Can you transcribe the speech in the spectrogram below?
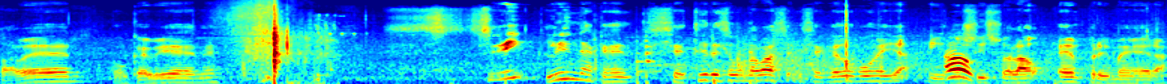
Vamos a ver con qué viene. Sí, línea que se tira segunda base y se quedó con ella y nos hizo el out en primera.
